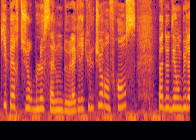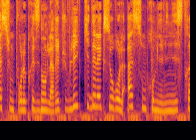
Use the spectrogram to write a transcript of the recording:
qui perturbe le salon de l'agriculture en France. Pas de déambulation pour le président de la République qui délègue ce rôle à son Premier ministre.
